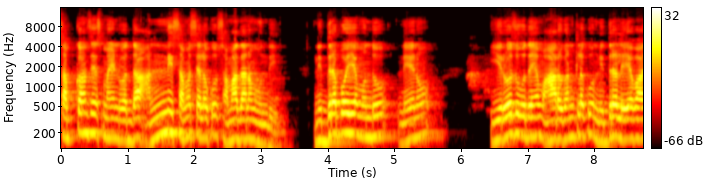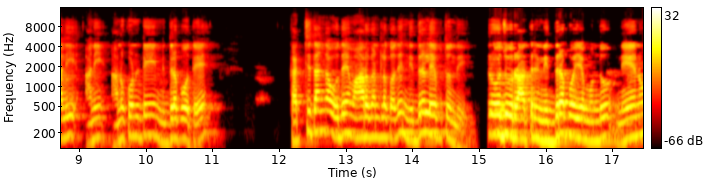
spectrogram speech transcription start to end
సబ్కాన్షియస్ మైండ్ వద్ద అన్ని సమస్యలకు సమాధానం ఉంది. నిద్రపోయే ముందు నేను ఈరోజు ఉదయం ఆరు గంటలకు నిద్ర లేవాలి అని అనుకుంటే నిద్రపోతే ఖచ్చితంగా ఉదయం ఆరు గంటలకు అది నిద్ర లేపుతుంది. రోజు రాత్రి నిద్రపోయే ముందు నేను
